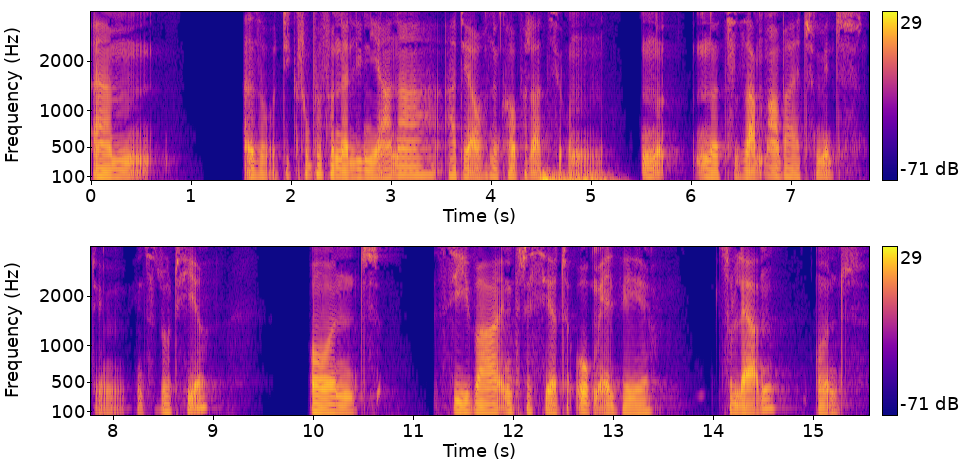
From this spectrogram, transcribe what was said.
Ähm, also die Gruppe von der Lineana hat ja auch eine Kooperation, eine Zusammenarbeit mit dem Institut hier. Und sie war interessiert, OpenLB zu lernen. Und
